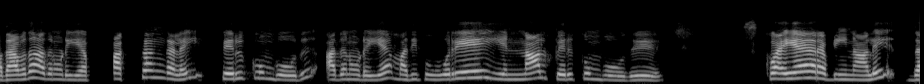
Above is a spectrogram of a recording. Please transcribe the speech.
அதாவது அதனுடைய பக்கங்களை பெருக்கும் போது அதனுடைய மதிப்பு ஒரே எண்ணால் பெருக்கும் போது ஸ்கொயர் அப்படின்னாலே the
